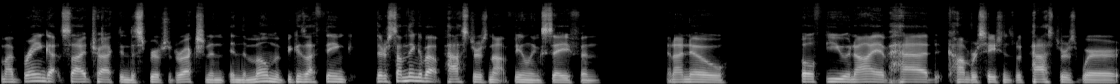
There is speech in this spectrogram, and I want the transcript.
my brain got sidetracked into spiritual direction in, in the moment because I think there's something about pastors not feeling safe, and and I know both you and I have had conversations with pastors where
